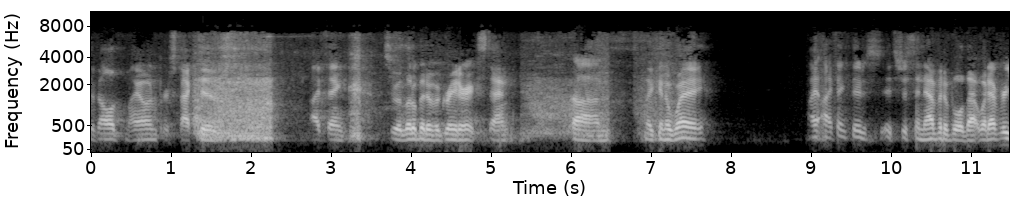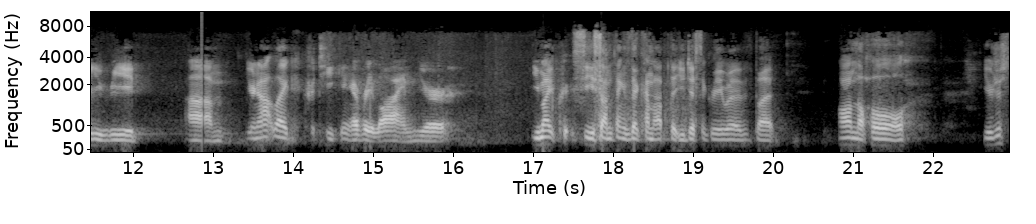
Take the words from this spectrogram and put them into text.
develop my own perspective, I think, to a little bit of a greater extent. Um, like in a way, I, I think there's it's just inevitable that whatever you read, um, you're not like critiquing every line. You're you might see some things that come up that you disagree with, but on the whole, you're just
